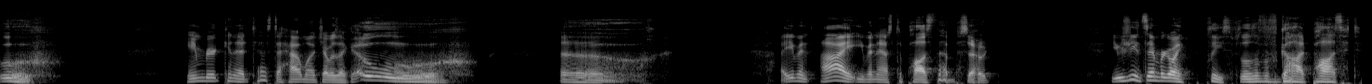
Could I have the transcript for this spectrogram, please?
ooh. Ember can attest to how much I was like, ooh, oh. I even, I even asked to pause the episode. Usually it's Ember going, please, for the love of God, pause it.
